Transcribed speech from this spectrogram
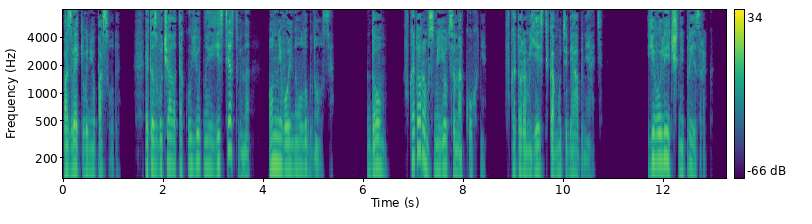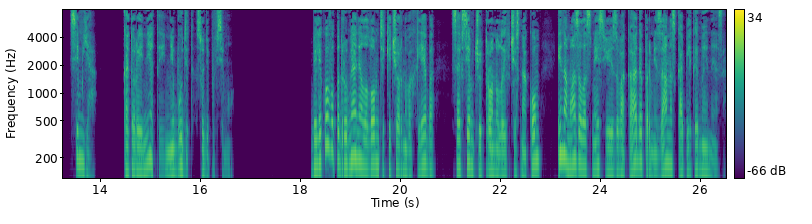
позвякиванию посуды. Это звучало так уютно и естественно, он невольно улыбнулся. Дом, в котором смеются на кухне, в котором есть кому тебя обнять. Его личный призрак, семья, которой нет и не будет, судя по всему. Белякова подрумянила ломтики черного хлеба, совсем чуть тронула их чесноком и намазала смесью из авокадо, пармезана с капелькой майонеза.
